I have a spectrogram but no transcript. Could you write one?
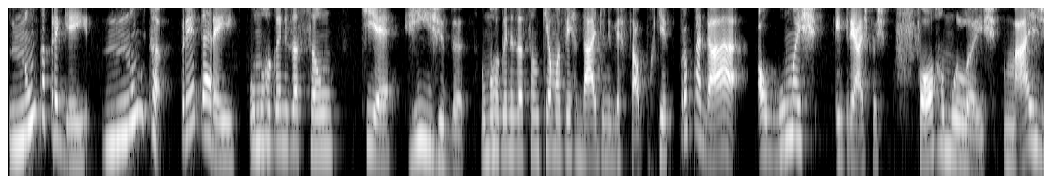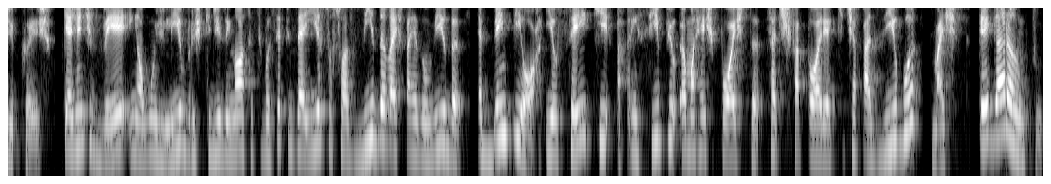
nunca preguei, nunca pregarei uma organização que é rígida, uma organização que é uma verdade universal, porque propagar algumas entre aspas, fórmulas mágicas que a gente vê em alguns livros que dizem: nossa, se você fizer isso, a sua vida vai estar resolvida, é bem pior. E eu sei que, a princípio, é uma resposta satisfatória que te apazigua, mas te garanto.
